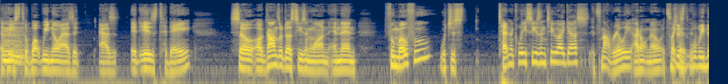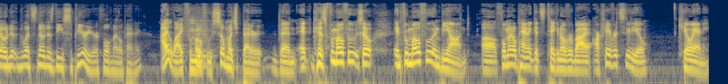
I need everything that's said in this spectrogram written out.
at least to what we know as it as it is today. So uh, Gonzo does season one, and then Fumoffu, which is technically season two, I guess. It's not really. I don't know. It's like Which is a- what we know, what's known as the superior Full Metal Panic. I like Fumoffu so much better than because Fumoffu. So in Fumoffu and beyond, uh, Full Metal Panic gets taken over by our favorite studio, KyoAni,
